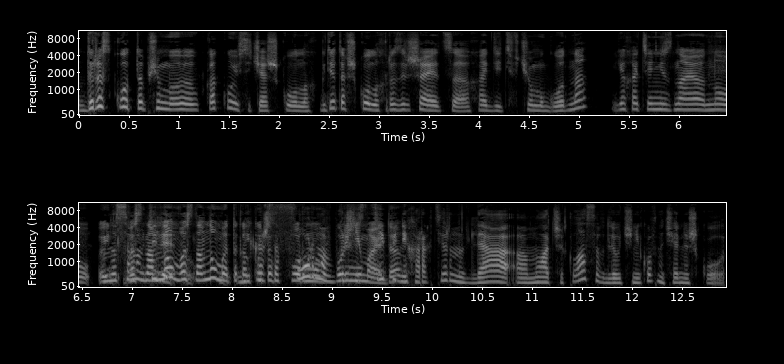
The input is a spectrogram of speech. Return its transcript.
дресс-код, в общем, какой сейчас в школах? Где-то в школах разрешается ходить в чем угодно, Я хотя не знаю, но ну, на в, основном, деле, в основном это как то форма в большей степени да? характерна для а, младших классов, для учеников начальной школы.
